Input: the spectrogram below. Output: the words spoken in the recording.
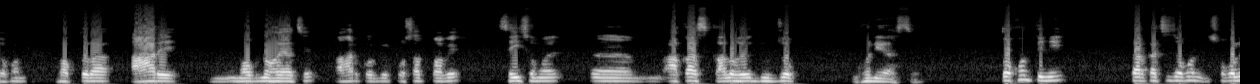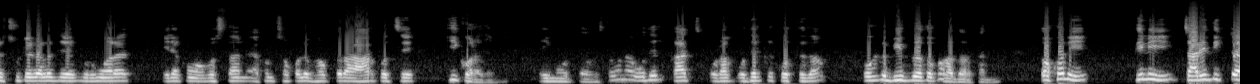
যখন ভক্তরা আহারে মগ্ন হয়ে আছে, আহার করবে, প্রসাদ পাবে। সেই সময় আকাশ কালো হয়ে দুর্যোগ ঘনিয়ে আসছে। তখন তিনি তার কাছে যখন সকলে ছুটে গেল যে, গুরু মহারাজ, এরকম অবস্থান এখন সকলে ভক্তরা আহার করছে, কি করা যাবে? এই মুহূর্তে অবস্থা। মানে ওদের কাজ, ওরা ওদেরকে করতে দাও ওকে বিব্রত করা দরকার নেই। তখনই তিনি চারিদিকটা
